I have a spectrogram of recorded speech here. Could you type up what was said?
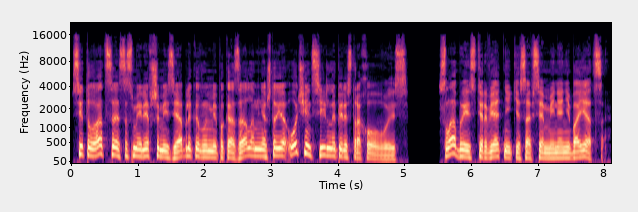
Ситуация со смелевшими Зябликовыми показала мне, что я очень сильно перестраховываюсь. Слабые стервятники совсем меня не боятся.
